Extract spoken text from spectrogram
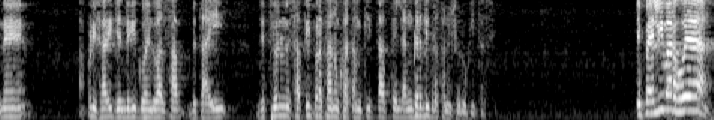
ਨੇ ਆਪਣੀ ਸਾਰੀ ਜ਼ਿੰਦਗੀ ਗੋਇੰਦਵਾਲ ਸਾਹਿਬ ਬਿਤਾਈ, ਜਿੱਥੇ ਉਹਨਾਂ ਨੇ ਸਤੀ ਪ੍ਰਥਾ ਨੂੰ ਖਤਮ ਕੀਤਾ ਤੇ ਲੰਗਰ ਦੀ ਪ੍ਰਥਾ ਨੂੰ ਸ਼ੁਰੂ ਕੀਤਾ ਸੀ। ਇਹ ਪਹਿਲੀ ਵਾਰ ਹੋਇਆ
